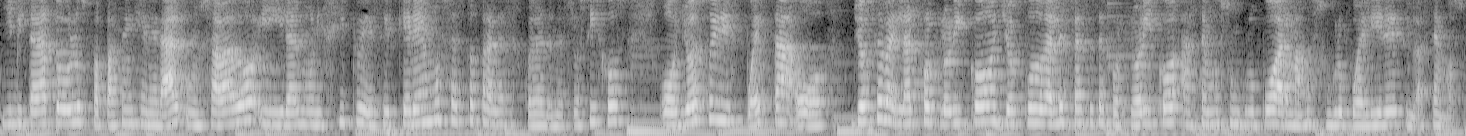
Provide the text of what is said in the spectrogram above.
y invitar a todos los papás en general un sábado e ir al municipio y decir, queremos esto para las escuelas de nuestros hijos, o yo estoy dispuesta, o yo sé bailar folclórico, yo puedo darles clases de folclórico, hacemos un grupo, armamos un grupo de líderes y lo hacemos.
